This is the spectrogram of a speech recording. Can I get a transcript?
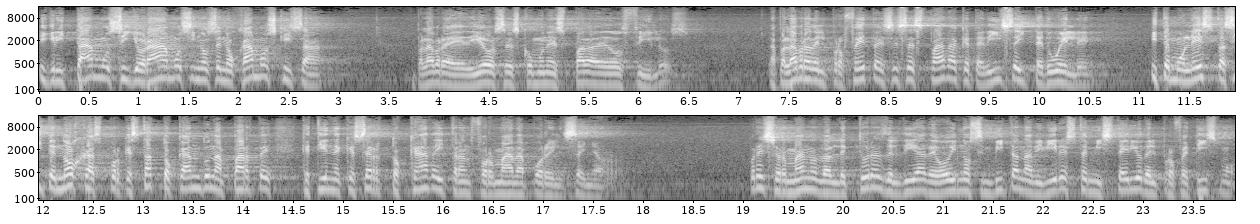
y gritamos y lloramos y nos enojamos quizá. La palabra de Dios es como una espada de dos filos. La palabra del profeta es esa espada que te dice y te duele, y te molestas y te enojas porque está tocando una parte que tiene que ser tocada y transformada por el Señor. Por eso, hermanos, las lecturas del día de hoy nos invitan a vivir este misterio del profetismo.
